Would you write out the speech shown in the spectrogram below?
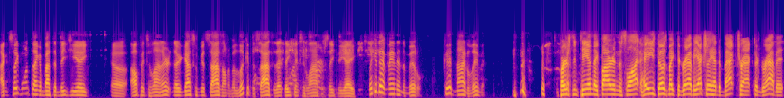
I can see one thing about the BGA uh, offensive line. They're, they got some good size on it, but look at the size of that defensive line for CPA. Look at that man in the middle. Good night living. First and 10, they fire in the slot. Hayes does make the grab. He actually had to backtrack to grab it.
